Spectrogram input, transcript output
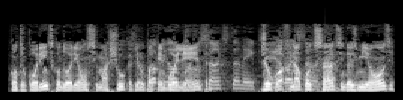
contra o Corinthians, quando o Orion se machuca aqui no Jogou a Pacaembu final ele contra o entra. Santos também, Jogou a final contra o Santos. Santos em 2011.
